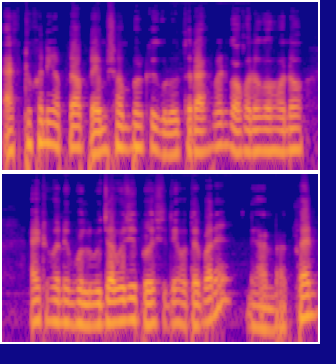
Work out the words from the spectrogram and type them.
একটুখানি আপনার প্রেম সম্পর্কে গুরুত্ব রাখবেন, কখনো কখনো একটুখানি ভুল বুঝাবুঝি পরিস্থিতি হতে পারে ধ্যান রাখবেন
